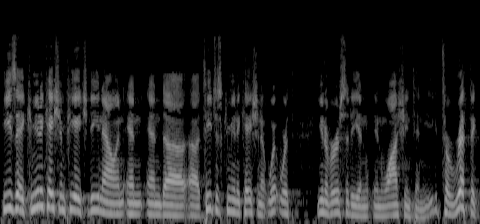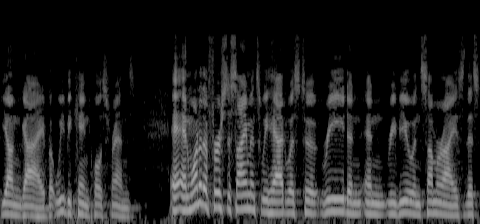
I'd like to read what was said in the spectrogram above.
He's a communication PhD now and, and, and uh, uh, teaches communication at Whitworth University in, in Washington. Terrific young guy, but we became close friends. And one of the first assignments we had was to read and, and review and summarize this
